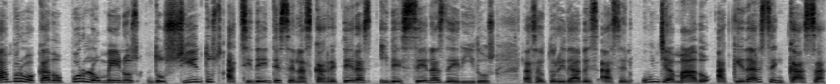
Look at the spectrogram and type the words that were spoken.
han provocado por lo menos 200 accidentes en las carreteras y decenas de heridos. Las autoridades hacen un llamado a quedarse en casa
